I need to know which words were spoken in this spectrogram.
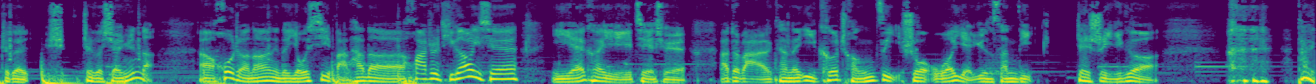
这个这个眩晕的，啊，或者呢，你的游戏把它的画质提高一些，也可以解决，啊，对吧？看那一颗橙自己说我也晕三 D，这是一个 太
